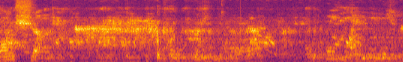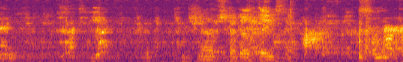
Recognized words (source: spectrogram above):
One shot. Now I'm just gonna go with these.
